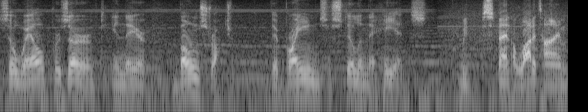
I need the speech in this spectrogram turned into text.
so well preserved in their bone structure, their brains are still in their heads. We spent a lot of time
